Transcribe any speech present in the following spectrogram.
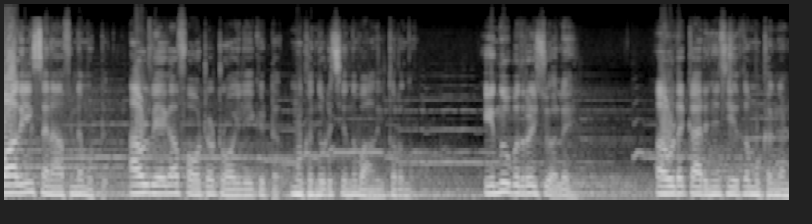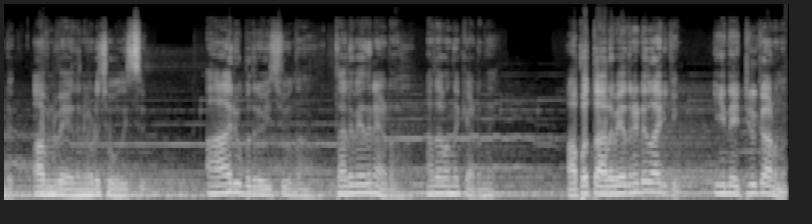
വാതിലിൽ സനാഫിന്റെ മുട്ട്. അവൾ വേഗ ഫോട്ടോ ട്രോയിലേക്ക് ഇട്ട് മുഖം തുടച്ച് ചെന്ന് വാതിൽ തുറന്നു. ഇന്ന് ഉപദ്രവിച്ചു അല്ലേ? അവളുടെ കരഞ്ഞു ചേർത്ത മുഖം കണ്ട് അവൻ വേദനയോട് ചോദിച്ചു. ആര് ഉപദ്രവിച്ചു എന്നാ? തലവേദനയാടാ. അതാ വന്ന് കിടന്നേ. അപ്പൊ തലവേദനയുടേതായിരിക്കും. ഈ നെറ്റിൽ കാണുന്നു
